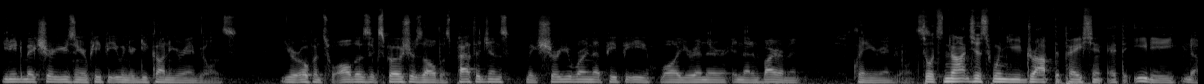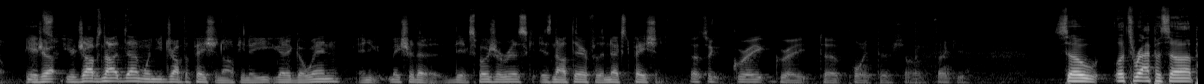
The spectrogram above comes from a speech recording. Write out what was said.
You need to make sure you're using your PPE when you're deconning your ambulance. You're open to all those exposures, all those pathogens. Make sure you're wearing that PPE while you're in there in that environment, cleaning your ambulance. So it's not just when you drop the patient at the ED. No, your, jo- your job's not done when you drop the patient off. You know, you, got to go in and make sure that the exposure risk is not there for the next patient. That's a great, great uh, point there, Sean. Thank you. So let's wrap us up.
